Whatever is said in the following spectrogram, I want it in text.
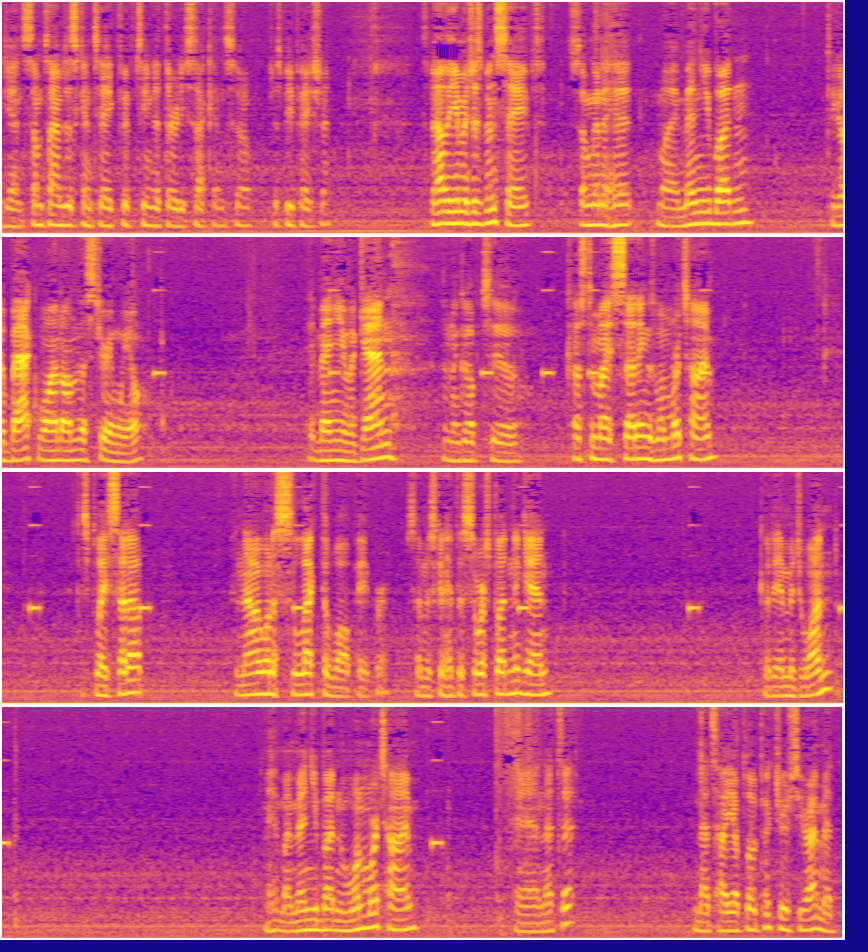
again, sometimes this can take 15 to 30 seconds, so just be patient. So now the image has been saved. So I'm going to hit my menu button to go back one on the steering wheel. Hit menu again. I'm going to go up to customize settings one more time. Display setup. And now I want to select the wallpaper. So I'm just going to hit the source button again. Go to image one. Hit my menu button one more time. And that's it. And that's how you upload pictures to your iMid.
